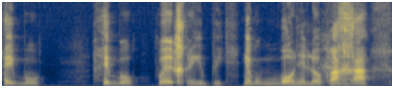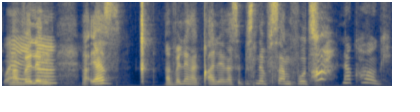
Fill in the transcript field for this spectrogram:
hayibo hayibo weqhibi ngeke ukubone lokho aha ngavele Wena. ngi- yazi ngavele ngaqaleka sephi snap sami futhi Nakho ke.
